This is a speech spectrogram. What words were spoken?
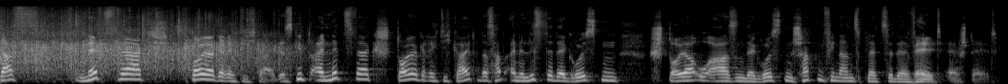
Das Netzwerk Steuergerechtigkeit. Es gibt ein Netzwerk Steuergerechtigkeit und das hat eine Liste der größten Steueroasen, der größten Schattenfinanzplätze der Welt erstellt.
